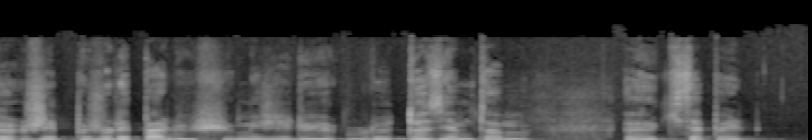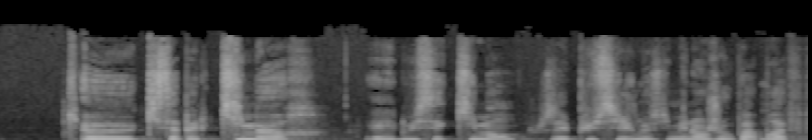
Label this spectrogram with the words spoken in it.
Euh, je ne l'ai pas lu, mais j'ai lu le deuxième tome euh, qui s'appelle euh, qui s'appelle Qui meurt? Et lui, c'est Qui ment. Je ne sais plus si je me suis mélangée ou pas. Bref.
